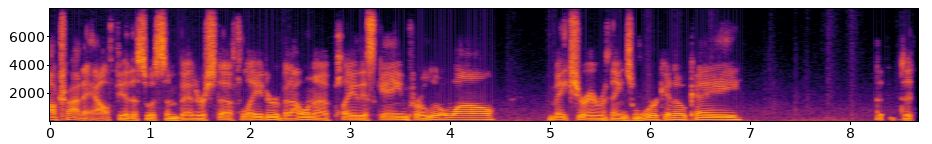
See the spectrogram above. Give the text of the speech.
I'll try to outfit us with some better stuff later, but I want to play this game for a little while, make sure everything's working okay. The, the,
